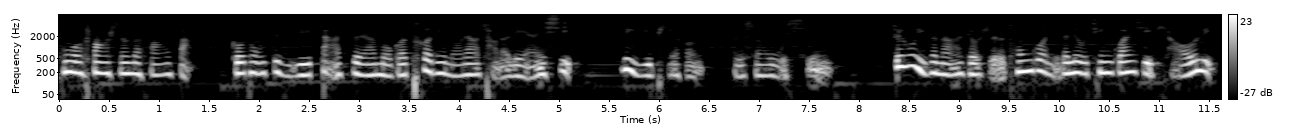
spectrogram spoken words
通过放生的方法沟通自己与大自然某个特定能量场的联系，利于平衡自身五行。最后一个呢，就是通过你的六亲关系调理，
